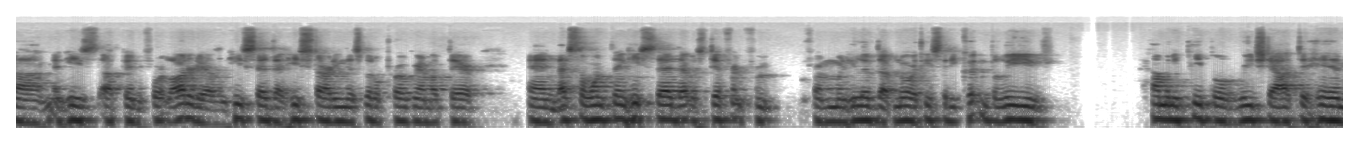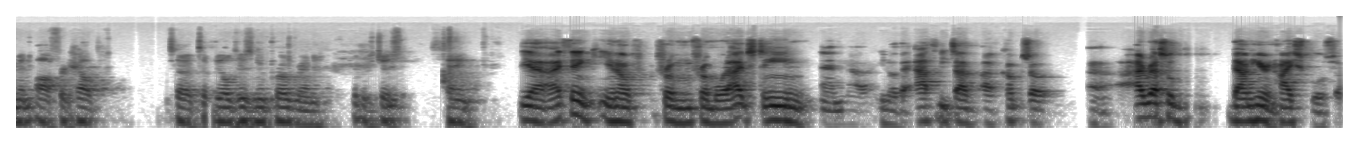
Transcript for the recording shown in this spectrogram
um, and he's up in Fort Lauderdale, and he said that he's starting this little program up there. And that's the one thing he said that was different from from when he lived up north. He said he couldn't believe how many people reached out to him and offered help to, to build his new program. It was just insane. Yeah, I think you know from from what I've seen and uh, you know the athletes I've, I've come. So uh, I wrestled down here in high school, so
